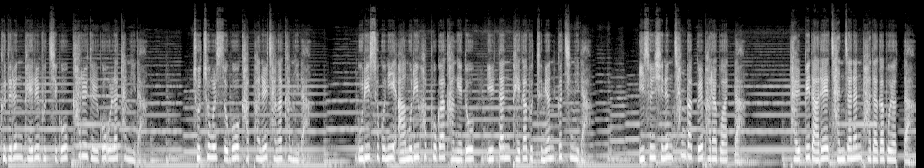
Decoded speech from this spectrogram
그들은 배를 붙이고 칼을 들고 올라탑니다. 조총을 쏘고 가판을 장악합니다. 우리 수군이 아무리 화포가 강해도 일단 배가 붙으면 끝입니다. 이순신은 창밖을 바라보았다. 달빛 아래 잔잔한 바다가 보였다.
